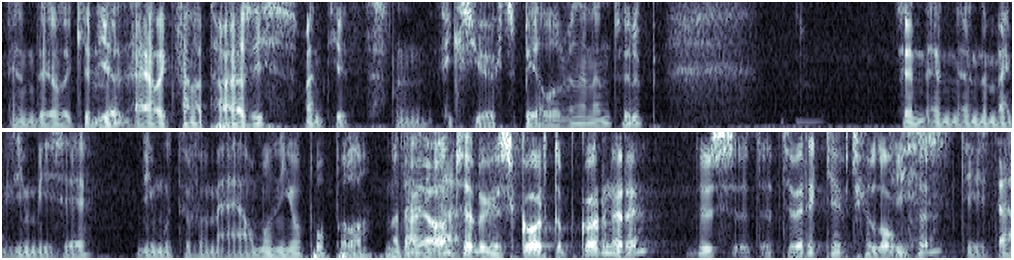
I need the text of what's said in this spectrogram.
en dergelijke, die Mhm. eigenlijk van het huis is, want die, dat is een ex-jeugdspeler van een Antwerp. En, en, en de Maxime Bizet, die moeten voor mij allemaal niet ophoepelen. Maar dat Nou ja, want we hebben gescoord op corner, hè? dus het, het werk heeft geloond. het Hè? is, het is dat,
